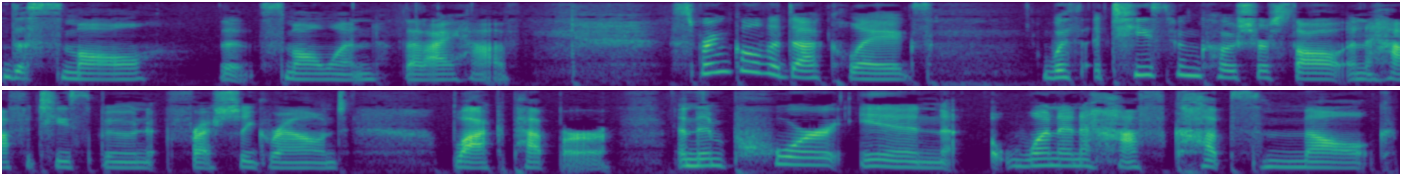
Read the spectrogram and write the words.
the small, the small one that I have. Sprinkle the duck legs with a teaspoon kosher salt and a half a teaspoon freshly ground black pepper, and then pour in one and a half cups milk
